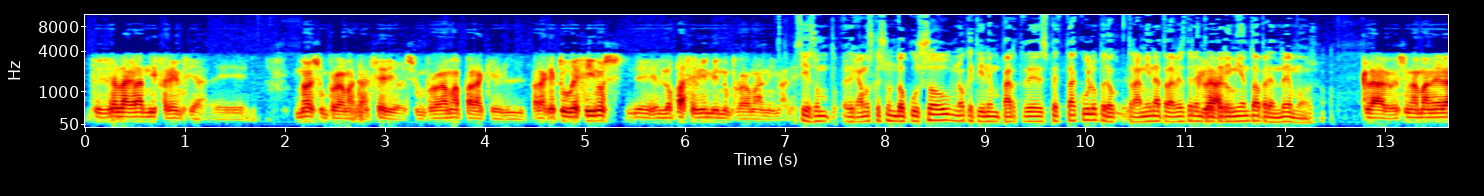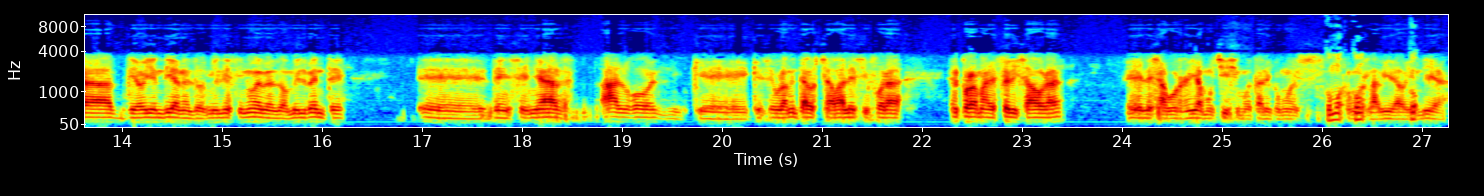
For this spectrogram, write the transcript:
Entonces esa es la gran diferencia. Eh, no es un programa tan serio, es un programa para que el- para que tu vecino eh, lo pase bien viendo un programa de animales. Sí, es un, digamos que es un docu-show, ¿no? Que tiene un parte de espectáculo, pero también a través del Claro. entretenimiento aprendemos. Claro, es una manera de hoy en día, en el 2019, en el 2020, eh, de enseñar algo que, que seguramente a los chavales, si fuera el programa de Félix ahora, eh, les aburriría muchísimo, tal y como es, ¿Cómo- como es la vida hoy en día.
